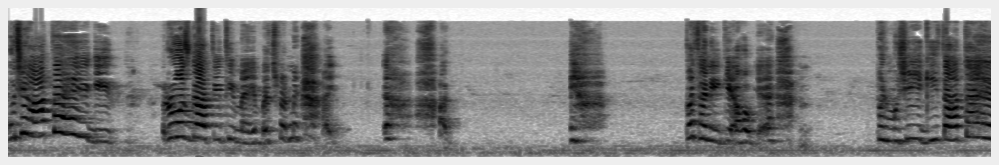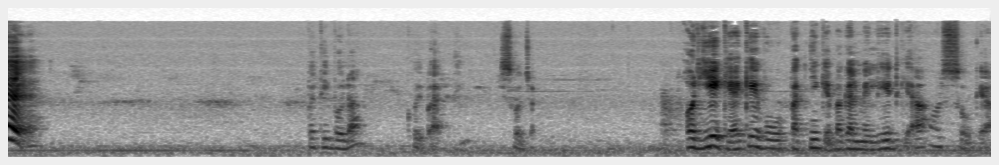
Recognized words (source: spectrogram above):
मुझे आता है ये गीत रोज थी मैं ये बचपन पता नहीं क्या हो गया, पर मुझे ये गीत आता है। पति बोला, कोई बात नहीं, सो जाओ। और ये कह के वो पत्नी के बगल में लेट गया और सो गया।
